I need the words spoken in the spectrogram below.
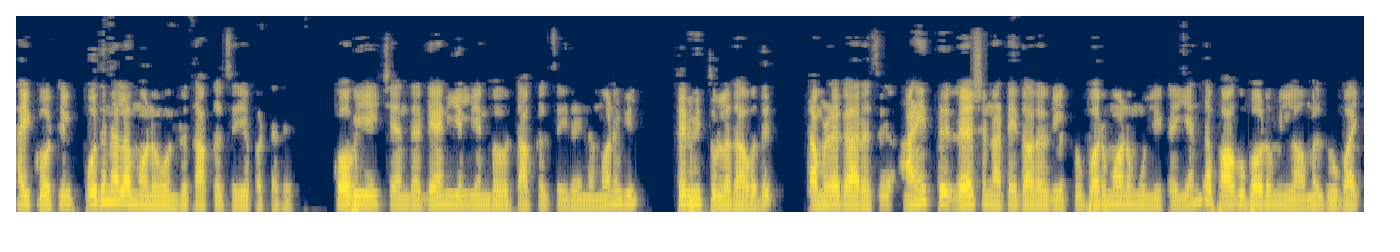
ஹைகோர்ட்டில் பொதுநல மனு ஒன்று தாக்கல் செய்யப்பட்டது. கோவையைச் சேர்ந்த டேனியல் என்பவர் தாக்கல் செய்த இந்த மனுவில் தெரிவித்துள்ளதாவது தமிழக அரசு அனைத்து ரேஷன் அட்டைதாரர்களுக்கு வருமானம் உள்ளிட்ட எந்த பாகுபாடும் இல்லாமல் ரூபாய்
